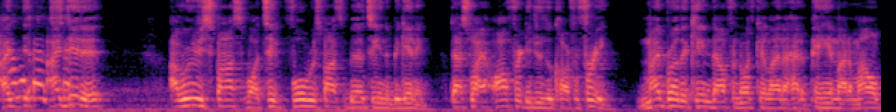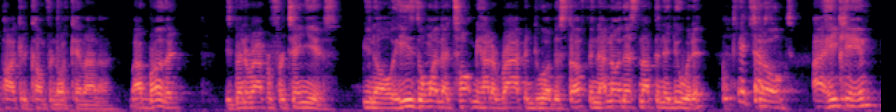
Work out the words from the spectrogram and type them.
I, How di- about I did it. I was responsible. I take full responsibility in the beginning. That's why I offered to do the car for free. My brother came down from North Carolina. I had to pay him out of my own pocket to come from North Carolina. My brother, he's been a wrapper for 10 years. You know, he's the one that taught me how to wrap and do other stuff, and I know that's nothing to do with it. It So uh, he came,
